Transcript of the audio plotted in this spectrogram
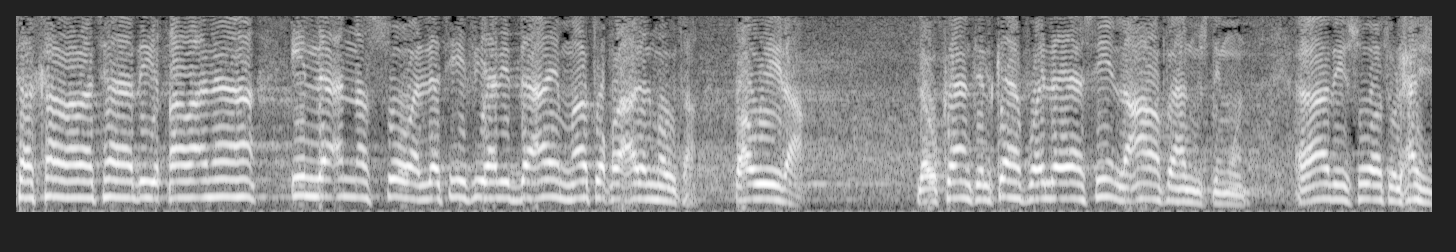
تكررت هذه قرأناها إلا أن الصورة التي فيها للدعائم ما تقرأ على الموتى. طويلة. لو كانت الكهف وإلا ياسين لعرفها المسلمون. هذه سورة الحج.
